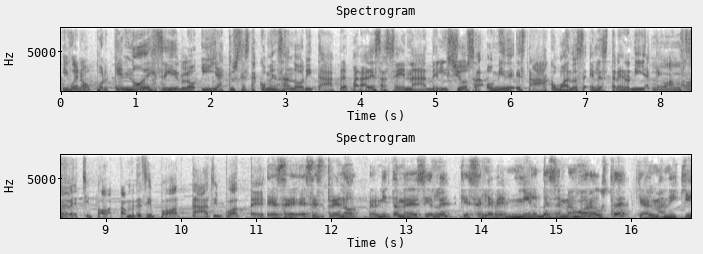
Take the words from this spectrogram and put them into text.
Y bueno, ¿por qué no de seguirlo? Y ya que usted está comenzando ahorita a preparar esa cena deliciosa, o mire, está acomodándose el estreno, niña, qué guapa se ve, chipota, hombre, chipota, chipote. Ese, ese estreno, permítame decirle que se le ve mil veces mejor a usted que al maniquí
